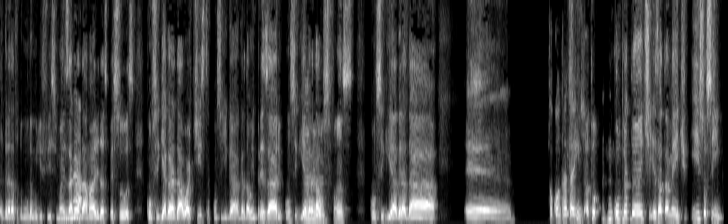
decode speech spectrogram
agradar todo mundo é muito difícil, mas não. agradar a maioria das pessoas, conseguir agradar o artista, conseguir agradar o empresário, conseguir uhum. agradar os fãs, conseguir agradar é... o contratante. Enfim, tô, o contratante, exatamente. Isso assim,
